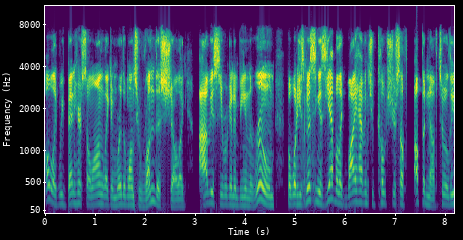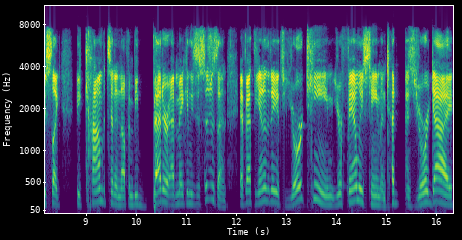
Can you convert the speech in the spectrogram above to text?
oh, like we've been here so long, like, and we're the ones who run this show. Like, obviously we're going to be in the room, but what he's missing is yeah, but like, why haven't you coached yourself up enough to at least like be competent enough and be better at making these decisions? Then, if at the end of the day it's your team, your family's team, and Ted is your guy,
